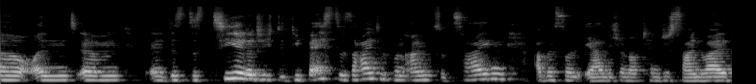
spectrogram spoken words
und ähm, äh, das, das Ziel natürlich die beste Seite von einem zu zeigen, aber es soll ehrlich und authentisch sein, weil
